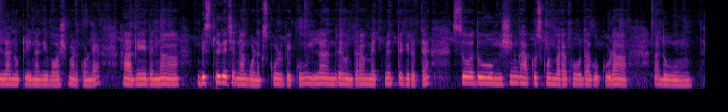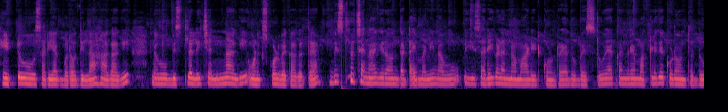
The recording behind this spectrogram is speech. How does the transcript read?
ಎಲ್ಲನೂ ಕ್ಲೀನಾಗಿ ವಾಶ್ ಮಾಡಿಕೊಂಡೆ. ಹಾಗೆ ಇದನ್ನು ಬಿಸಿಲಿಗೆ ಚೆನ್ನಾಗಿ ಒಣಗಿಸ್ಕೊಳ್ಬೇಕು. ಇಲ್ಲ ಅಂದರೆ ಒಂಥರ ಮೆತ್ತ ಮೆತ್ತಗಿರುತ್ತೆ. ಸೊ ಅದು ಮಿಷಿನ್ಗೆ ಹಾಕಿಸ್ಕೊಂಡು ಬರೋಕ್ಕೆ ಹೋದಾಗೂ ಕೂಡ ಅದು ಹಿಟ್ಟು ಸರಿಯಾಗಿ ಬರೋದಿಲ್ಲ. ಹಾಗಾಗಿ ನಾವು ಬಿಸಿಲಲ್ಲಿ ಚೆನ್ನಾಗಿ ಒಣಗಿಸ್ಕೊಳ್ಬೇಕಾಗತ್ತೆ. ಬಿಸಿಲು ಚೆನ್ನಾಗಿರೋ ಅಂಥ ಟೈಮಲ್ಲಿ ನಾವು ಈ ಸರಿಗಳನ್ನು ಮಾಡಿಟ್ಕೊಂಡ್ರೆ ಅದು ಬೆಸ್ಟು. ಯಾಕಂದರೆ ಮಕ್ಕಳಿಗೆ ಕೊಡುವಂಥದ್ದು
